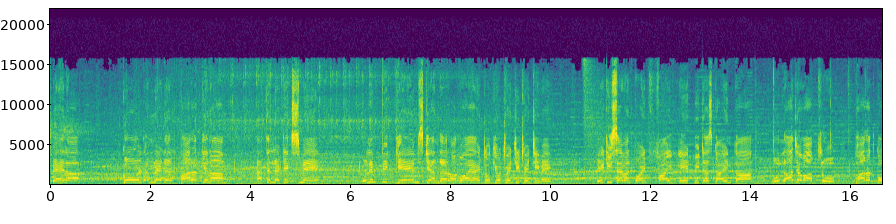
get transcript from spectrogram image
पहला गोल्ड मेडल भारत के नाम एथलेटिक्स में ओलंपिक गेम्स के अंदर, और वो आया है टोक्यो 2020 में। 87.58 मीटर्स का इनका वो लाजवाब थ्रो भारत को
